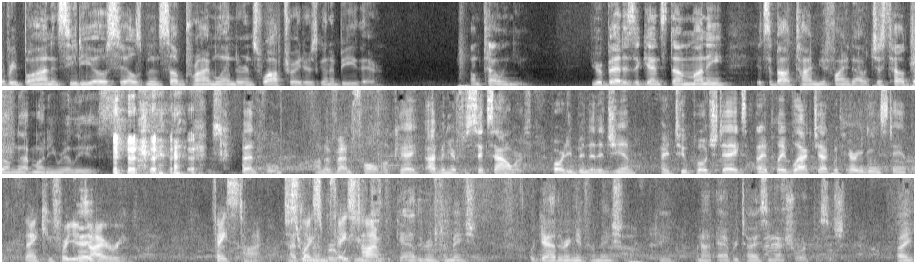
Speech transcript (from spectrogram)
Every bond and CDO salesman, subprime lender, and swap trader is going to be there. I'm telling you, your bet is against dumb money. It's about time you find out just how dumb that money really is. Eventful? Uneventful. Okay, I've been here for six hours. I've already been to the gym. I had two poached eggs, and I played blackjack with Harry Dean Stanton. Thank you for your diary. FaceTime. Just I'd like some remember, we're here just to gather information. We're gathering information, okay? We're not advertising our short position, right?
